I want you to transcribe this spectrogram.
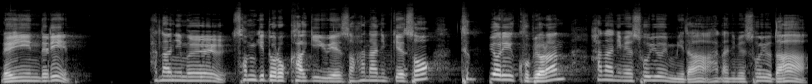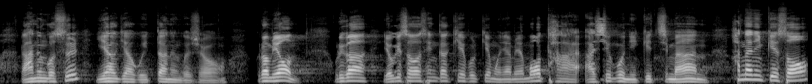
레인들이 하나님을 섬기도록 하기 위해서 하나님께서 특별히 구별한 하나님의 소유입니다. 하나님의 소유다라는 것을 이야기하고 있다는 거죠. 그러면 우리가 여기서 생각해 볼 게 뭐냐면 뭐 다 아시고는 있겠지만 하나님께서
